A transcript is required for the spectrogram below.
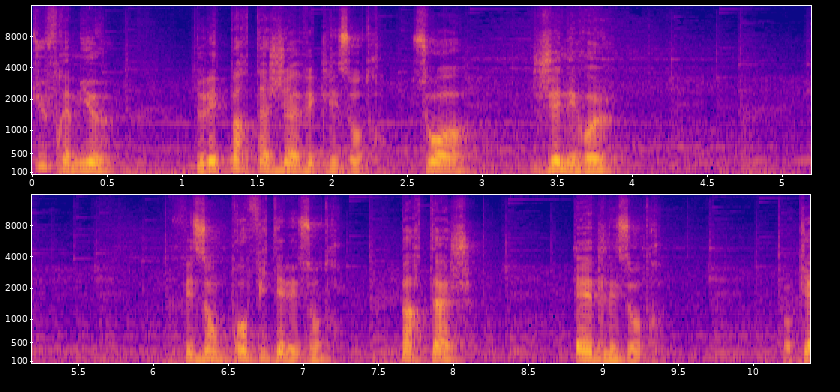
tu ferais mieux de les partager avec les autres. Sois généreux. Fais-en profiter les autres. Partage. Aide les autres. Ok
